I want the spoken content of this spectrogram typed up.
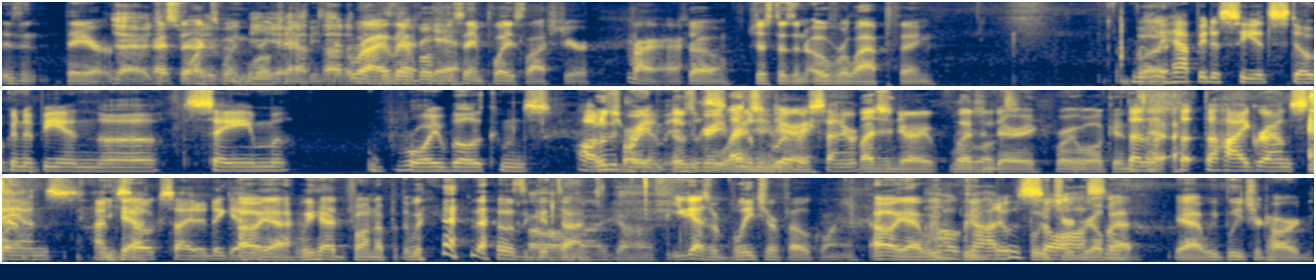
isn't there. Yeah, at the X-wing World be at that Championship event. because Right, they were right, both in the same place last year. Right, right. So just as an overlap thing. really happy to see it's still going to be in the same Roy Wilkins was a great- auditorium that was a great the venue. River legendary, Center. legendary, Legendary Roy Wilkins. The, yeah. the, the high ground stands. I'm Yeah. so excited again. oh yeah, we had fun up. At the, that was a good oh time. Oh my gosh, You guys were bleacher folk, weren't you? Oh yeah, we, Oh, we God, it was so bleachered real bad. Yeah, we bleachered hard.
